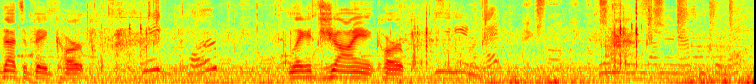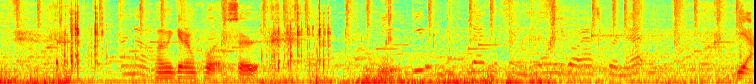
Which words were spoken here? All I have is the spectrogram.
That's a big carp. Big carp? Like a giant carp. Do you need a net? Let me get him closer. You, you, that's the thing. Do you want me to go ask for a net? Yeah.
